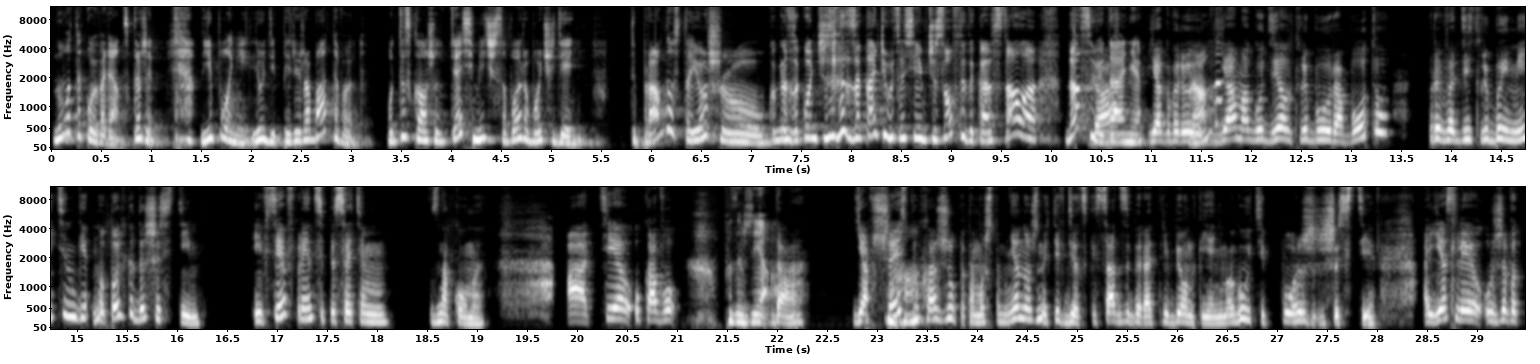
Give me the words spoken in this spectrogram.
Ну, вот такой вариант. Скажи, в Японии люди перерабатывают? Вот ты сказала, что у тебя 7-часовой рабочий день. Ты правда встаешь, э, когда закончится, заканчивается 7 часов, ты такая встала, до свидания. Да, я говорю, правда? я могу делать любую работу, проводить любые митинги, но только до 6. И все, в принципе, с этим знакомы. А те, у кого... Подожди, а да. Я в 6 ага. ухожу, потому что мне нужно идти в детский сад забирать ребенка. Я не могу уйти позже 6. А если уже вот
